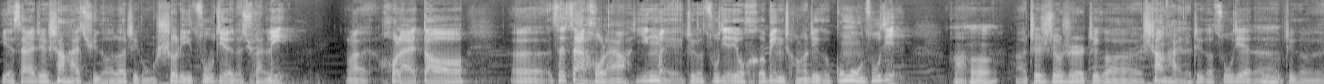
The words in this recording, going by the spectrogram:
也在这上海取得了这种设立租界的权利啊。后来到呃，再再后来啊，英美这个租界又合并成了这个公共租界。啊，嗯啊，这就是这个上海的这个租界的这个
